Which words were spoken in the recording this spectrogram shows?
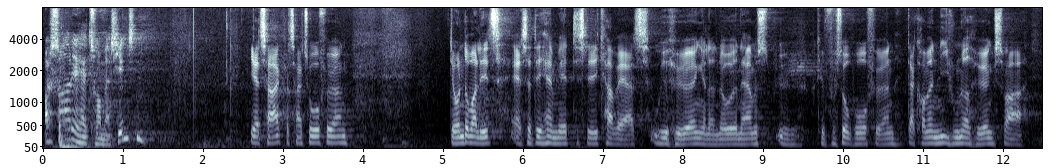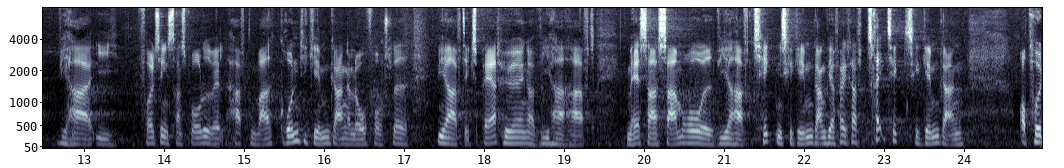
Og så er det hr. Thomas Jensen. Ja, tak, og tak til ordføreren. Det undrer mig lidt, altså det her med, at det slet ikke har været ude i høring eller noget, nærmest øh, kan vi forstå på ordføreren. Der er kommet 900 høringssvar. Vi har i Folketingets Transportudvalg haft en meget grundig gennemgang af lovforslaget. Vi har haft eksperthøringer, vi har haft masser af samråd, vi har haft tekniske gennemgange. Vi har faktisk haft tre tekniske gennemgange. Og på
